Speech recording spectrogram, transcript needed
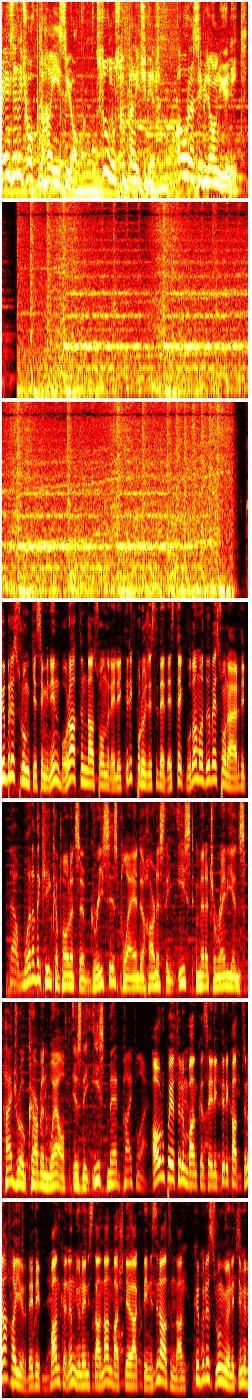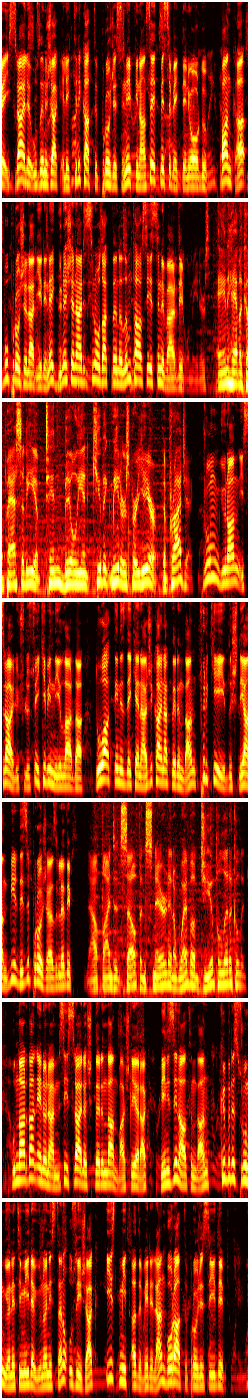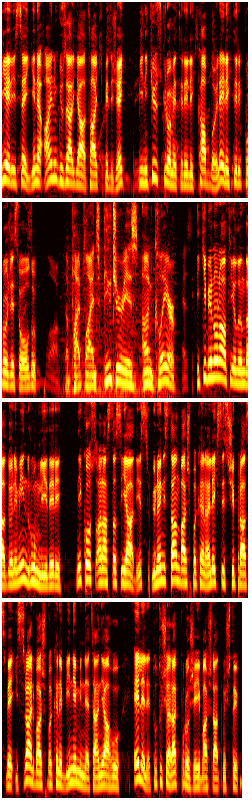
Benzeri çok daha iyisi yok. Su musluktan içilir. Aura Sebilon Unique. Kıbrıs Rum kesiminin boru hattından sonra elektrik projesi de destek bulamadı ve sona erdi. Now, one of the key components of Greece's plan to harness the East Mediterranean's hydrocarbon wealth is the East Med pipeline. Avrupa Yatırım Bankası elektrik hattına hayır dedi. Bankanın Yunanistan'dan başlayarak denizin altından Kıbrıs Rum yönetimi ve İsrail'e uzanacak elektrik hattı projesini finanse etmesi bekleniyordu. Banka bu projeler yerine güneş enerjisine odaklanalım tavsiyesini verdi. And have a capacity of 10 billion cubic meters per year. The project Rum, Yunan, İsrail üçlüsü 2000'li yıllarda Doğu Akdeniz'deki enerji kaynaklarından Türkiye'yi dışlayan bir dizi proje hazırladı. Bunlardan en önemlisi İsrail açıklarından başlayarak denizin altından Kıbrıs Rum yönetimiyle Yunanistan'a uzayacak East Mid adı verilen boru hattı projesiydi. Diğeri ise yine aynı güzergahı takip edecek 1200 kilometrelik kablo ile elektrik projesi oldu. The pipeline's future is unclear. 2016 yılında dönemin Rum lideri Nikos Anastasiadis, Yunanistan Başbakanı Alexis Tsipras ve İsrail Başbakanı Benjamin Netanyahu el ele tutuşarak projeyi başlatmıştı.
